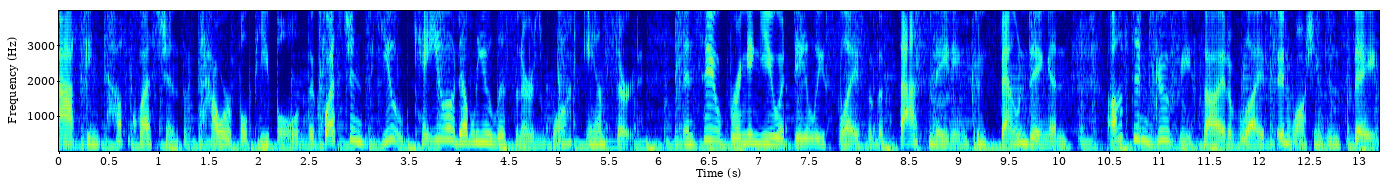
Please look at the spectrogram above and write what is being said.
asking tough questions of powerful people, the questions you, KUOW listeners, want answered and two, bringing you a daily slice of the fascinating, confounding, and often goofy side of life in Washington state.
